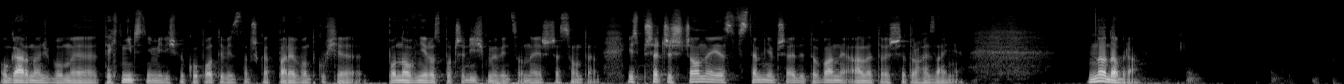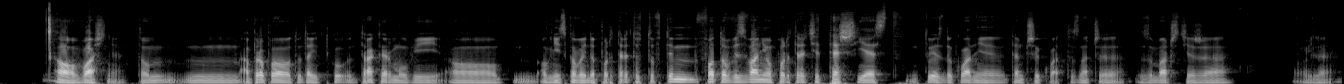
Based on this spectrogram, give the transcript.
ogarnąć, bo my technicznie mieliśmy kłopoty, więc na przykład parę wątków się ponownie rozpoczęliśmy, więc one jeszcze są ten. Jest przeczyszczony, jest wstępnie przeedytowany, ale to jeszcze trochę zajmie. No dobra. O, właśnie. To mm, a propos tutaj tracker mówi o ogniskowej do portretów, to w tym fotowyzwaniu o portrecie też jest, tu jest dokładnie ten przykład. To znaczy, zobaczcie, że o ile,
